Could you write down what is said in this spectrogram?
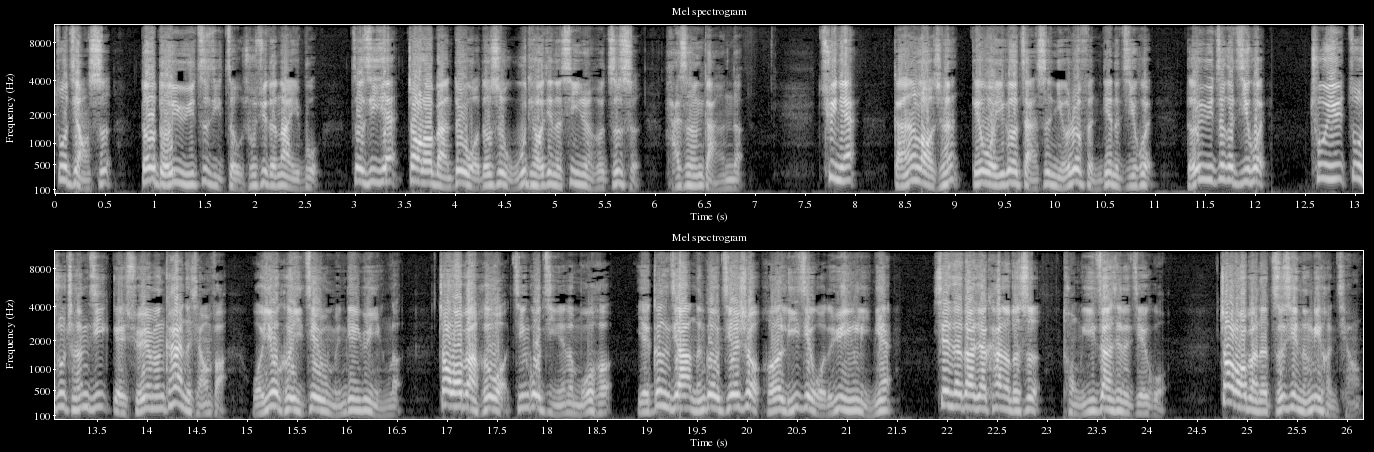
做讲师，都得益于自己走出去的那一步。这期间，赵老板对我都是无条件的信任和支持，还是很感恩的。去年，感恩老陈给我一个展示牛肉粉店的机会，得益于这个机会，出于做出成绩给学员们看的想法，我又可以介入门店运营了。赵。老板和我经过几年的磨合，也更加能够接受和理解我的运营理念。现在大家看到的是统一战线的结果。赵老板的执行能力很强，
